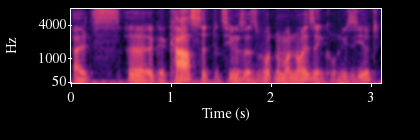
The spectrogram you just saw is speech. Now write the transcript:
als äh, gecastet, beziehungsweise wurde nochmal neu synchronisiert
